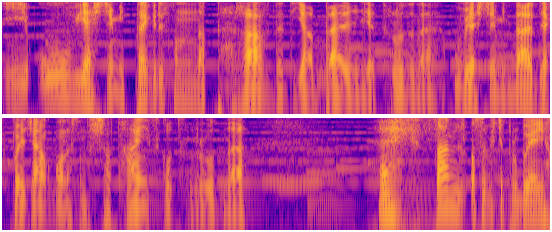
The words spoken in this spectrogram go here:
I uwierzcie mi, te gry są naprawdę diabelnie trudne. Uwierzcie mi, nawet jak powiedziałem, one są szatańsko trudne. Ech, sam już osobiście próbuję ją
